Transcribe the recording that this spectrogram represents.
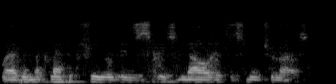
where the magnetic field is, is null, it is neutralized.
